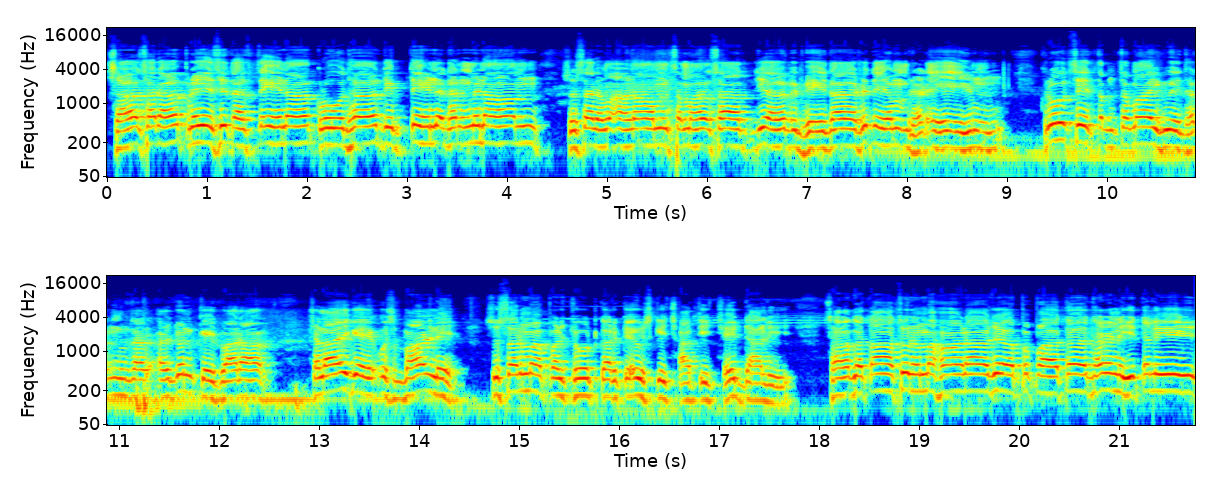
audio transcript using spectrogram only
सहसर प्रेषितस्तेन क्रोध दीप्तेन धन्विना सुशर्माणाम समसाद्य विभेद हृदय क्रोध से तमतमाए हुए धनुधर अर्जुन के द्वारा चलाए गए उस बाण ने सुशर्मा पर चोट करके उसकी छाती छेद डाली। सगतासुर महाराज अपपात धरणी तले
